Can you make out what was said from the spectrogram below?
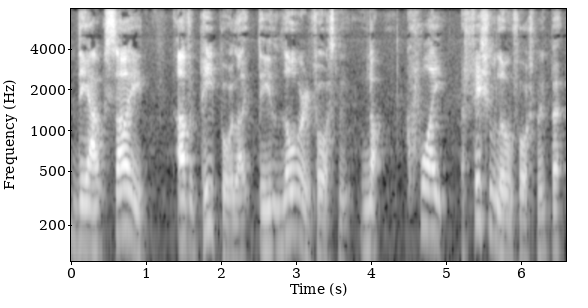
the outside other people like the law enforcement not quite official law enforcement but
